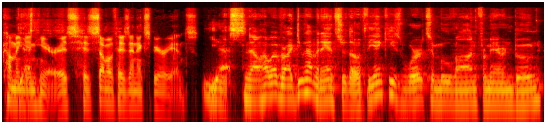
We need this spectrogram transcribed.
coming in here is his some of his inexperience. Yes. Now, however, I do have an answer though. If the Yankees were to move on from Aaron Boone,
